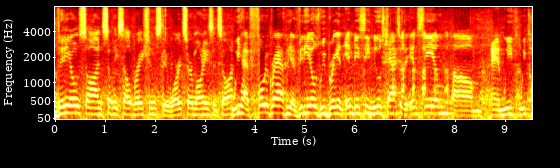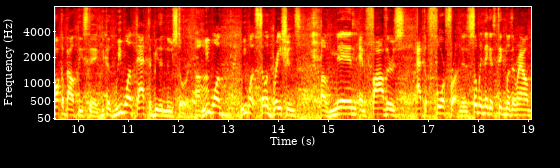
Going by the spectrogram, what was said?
videos on some of these celebrations, the award ceremonies, and so on? We have photographs, we have videos. We bring in NBC newscasters to MC them, um, and we we talk about these things because we want that to be the news story. We want we want celebrations of men and fathers at the forefront. There's so many negative stigmas around,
